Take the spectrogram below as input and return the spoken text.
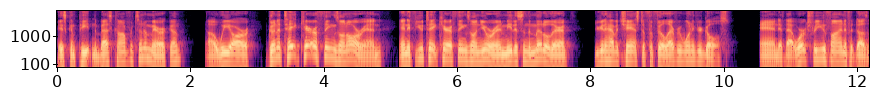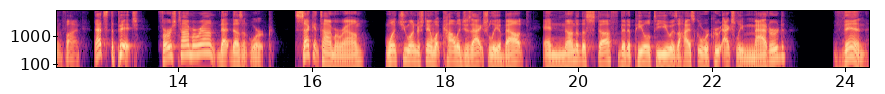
is compete in the best conference in America. Uh, we are going to take care of things on our end. And if you take care of things on your end, meet us in the middle there, you're going to have a chance to fulfill every one of your goals. And if that works for you, fine. If it doesn't, fine. That's the pitch. First time around, that doesn't work. Second time around, once you understand what college is actually about and none of the stuff that appealed to you as a high school recruit actually mattered, then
